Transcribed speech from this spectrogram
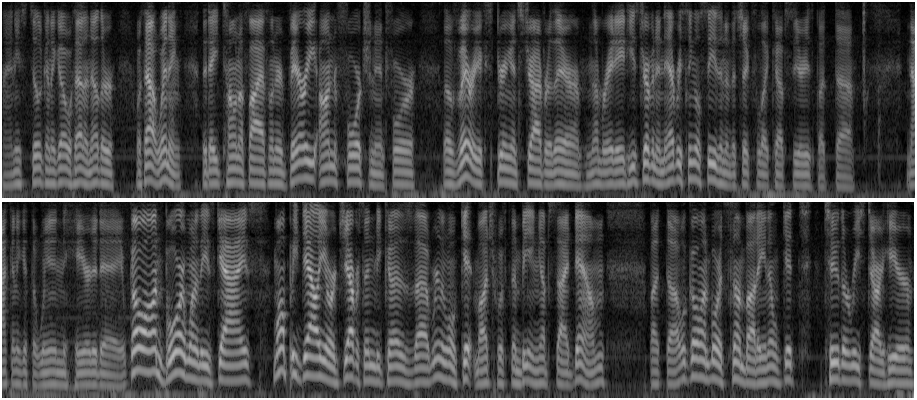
and he's still going to go without another, without winning the Daytona 500. Very unfortunate for the very experienced driver there, number 88. He's driven in every single season in the Chick-fil-A Cup Series, but uh, not going to get the win here today. Go on board one of these guys. Won't be Dalio or Jefferson because uh, really won't get much with them being upside down. But uh, we'll go on board somebody and then we'll get to the restart here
